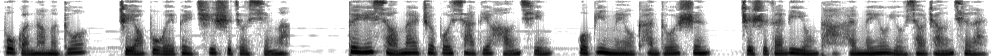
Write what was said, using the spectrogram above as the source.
不管那么多。”只要不违背趋势就行了。对于小麦这波下跌行情，我并没有看多深，只是在利用它还没有有效涨起来，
